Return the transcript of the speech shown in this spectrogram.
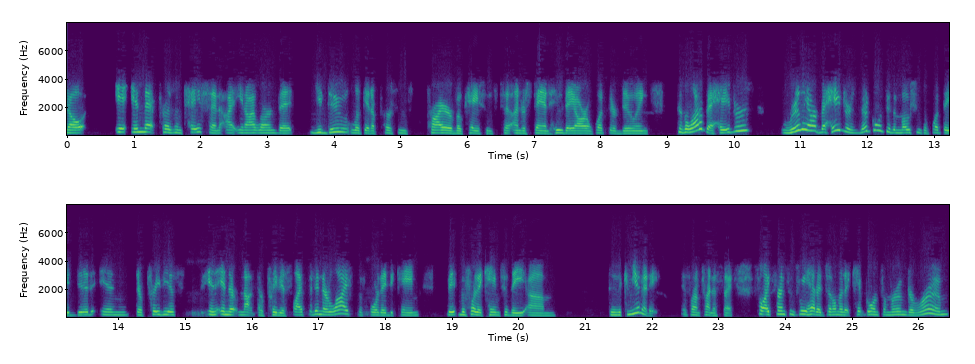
know, in, that presentation, I, you know, I learned that you do look at a person's prior vocations to understand who they are and what they're doing. Because a lot of behaviors really aren't behaviors. They're going through the motions of what they did in their previous, in, in their, not their previous life, but in their life before they became, before they came to the, um, to the community is what I'm trying to say. So like, for instance, we had a gentleman that kept going from room to room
